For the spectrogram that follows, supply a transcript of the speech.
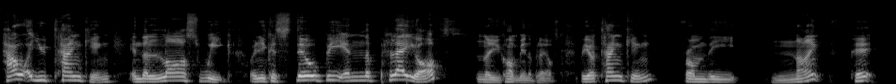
How are you tanking in the last week when you could still be in the playoffs? No, you can't be in the playoffs, but you're tanking from the ninth pick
